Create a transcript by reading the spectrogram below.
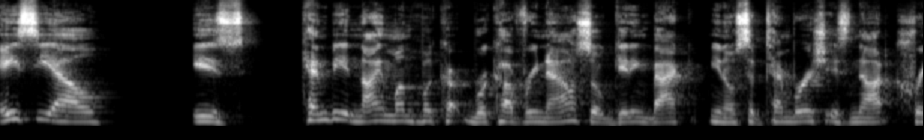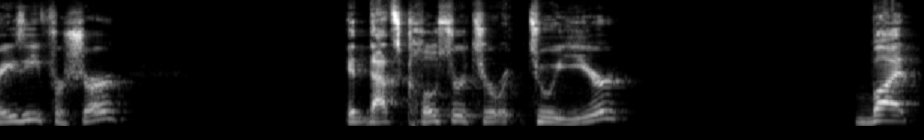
ACL is can be a nine month recovery now. So getting back, you know, Septemberish is not crazy for sure. It, that's closer to, to a year. But,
